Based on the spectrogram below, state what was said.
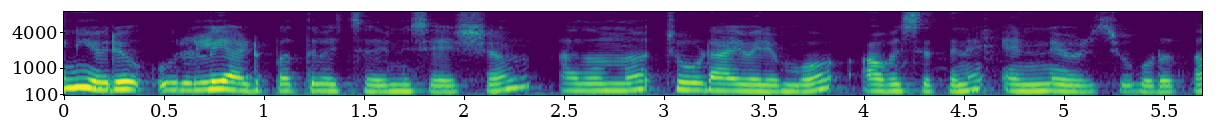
ഇനി ഒരു ഉരുളി അടുപ്പത്ത് വെച്ചതിന് ശേഷം അതൊന്ന് ചൂടായി വരുമ്പോൾ ആവശ്യത്തിന് എണ്ണ ഒഴിച്ചു കൊടുക്കാം.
